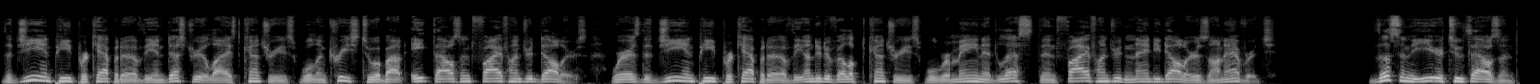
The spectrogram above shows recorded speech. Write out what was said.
The GNP per capita of the industrialized countries will increase to about $8,500, whereas the GNP per capita of the underdeveloped countries will remain at less than $590 on average. Thus, in the year 2000,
